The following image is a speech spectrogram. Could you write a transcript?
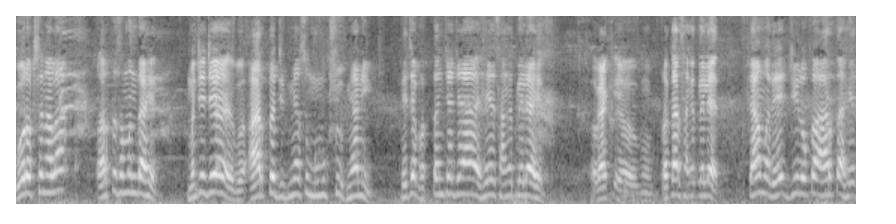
गोरक्षणाला अर्थसंबंध आहेत. म्हणजे जे आर्त जिज्ञासू मुमुक्षू ज्ञानी हे ज्या भक्तांच्या ज्या हे सांगितलेले आहेत व्याक प्रकार सांगितलेले आहेत त्यामध्ये जी लोक आर्त आहेत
